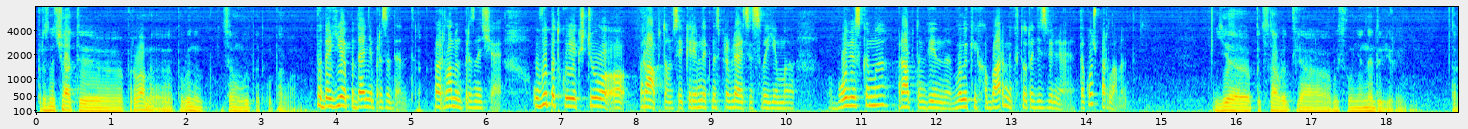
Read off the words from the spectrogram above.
призначати е, парламент повинен в кінцевому випадку парламент. Подає подання президент. Так. Парламент призначає. У випадку, якщо раптом цей керівник не справляється своїми обов'язками, раптом він великий хабарник, хто тоді звільняє? Також парламент. Є підстави для висловлення недовіри. йому. Так.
